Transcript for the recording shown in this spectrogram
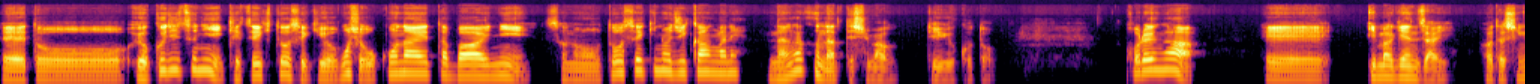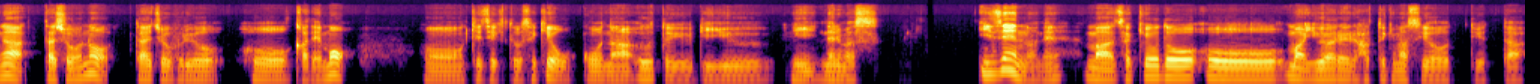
えっ、ー、と、翌日に血液透析をもし行えた場合に、その透析の時間がね、長くなってしまうっていうこと。これが、えー、今現在、私が多少の体調不良下でも血液透析を行うという理由になります。以前のね、まあ、先ほど、まあ、URL 貼っときますよって言った、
